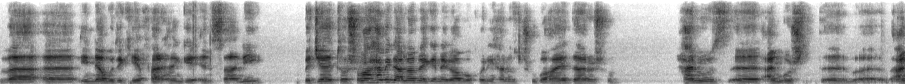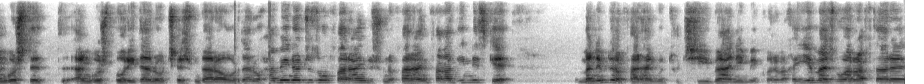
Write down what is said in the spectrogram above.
و این نبوده که یه فرهنگ انسانی به جای تو. شما همین الان اگه نگاه بکنی هنوز چوبه های درشون هنوز انگشت انگشت انگشت بریدن و چشم در آوردن و همه اینا جز اون فرهنگشونه. فرهنگ فقط این نیست که من نمی‌دونم فرهنگ تو چی معنی می‌کنه. بخاطر یه مجموعه رفتار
